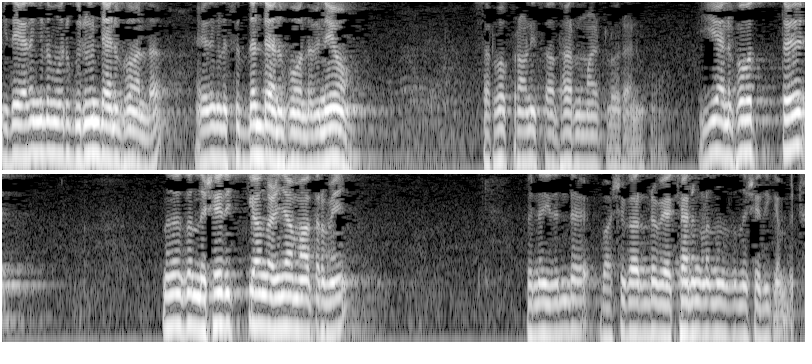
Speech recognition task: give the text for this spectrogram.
ഇത് ഏതെങ്കിലും ഒരു ഗുരുവിന്റെ അനുഭവമല്ല ഏതെങ്കിലും സിദ്ധന്റെ അനുഭവമല്ല വിനയോ സർവപ്രാണി സാധാരണമായിട്ടുള്ള ഒരു അനുഭവം. ഈ അനുഭവത്തെ നിങ്ങൾക്ക് നിഷേധിക്കാൻ കഴിഞ്ഞാൽ മാത്രമേ പിന്നെ ഇതിന്റെ ഭാഷ്യക്കാരന്റെ വ്യാഖ്യാനങ്ങളെ നിങ്ങൾക്ക് നിഷേധിക്കാൻ പറ്റൂ.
